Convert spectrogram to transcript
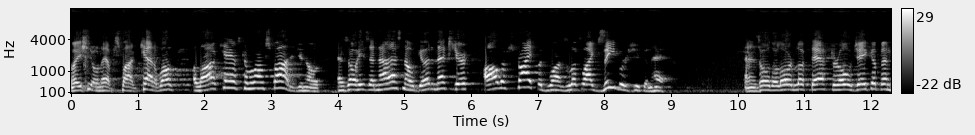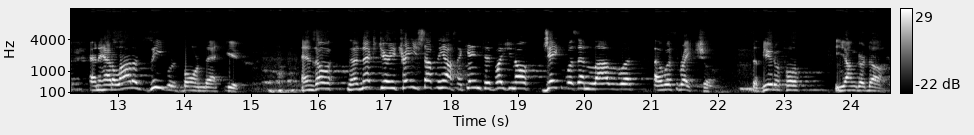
Well, you don't have spotted cattle. Well, a lot of calves come along spotted, you know. And so he said, now that's no good. And next year, all the striped ones look like zebras you can have. And so the Lord looked after old Jacob, and, and he had a lot of zebras born that year. And so the next year he changed something else. They came to a place, you know, Jacob was in love with, uh, with Rachel, the beautiful younger daughter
